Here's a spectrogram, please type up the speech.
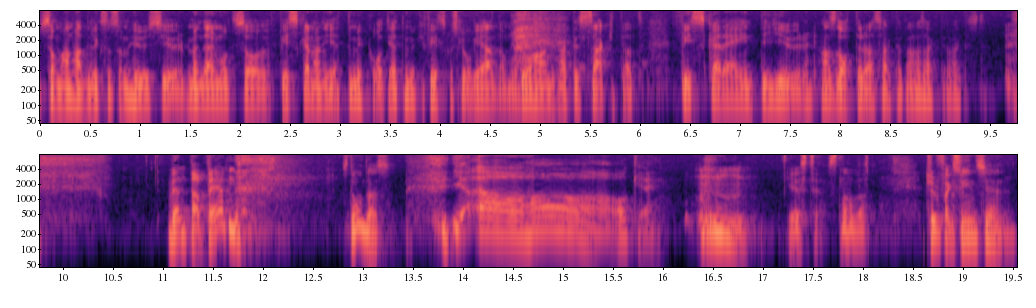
som han hade liksom som husdjur. Men däremot så fiskade han jättemycket åt jättemycket fisk och slog ihjäl dem. Och då har han faktiskt sagt att fiskar är inte djur. Hans dotter har sagt att han har sagt det faktiskt. vänta, vem? Snoddas. Jaha, okej. Just det, snoddas. Jag tror Det faktiskt finns du ju en...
